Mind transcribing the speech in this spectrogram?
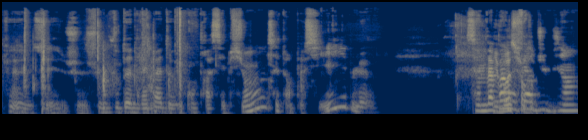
je, ne vous donnerai pas de contraception, c'est impossible. Ça ne va pas vous faire du bien.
